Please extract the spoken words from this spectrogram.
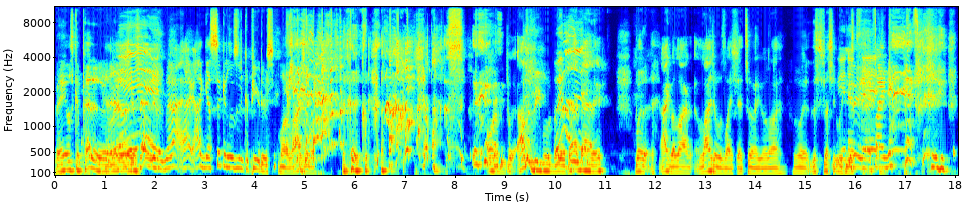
man, it was competitive. Man. It was competitive. Man, I, I, I get sick of losing to computers. Well, Elijah. or other people We was- that matter. But I ain't gonna lie, Elijah was like that too. I ain't gonna lie, But especially when, he, know- Yeah, fighting games.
